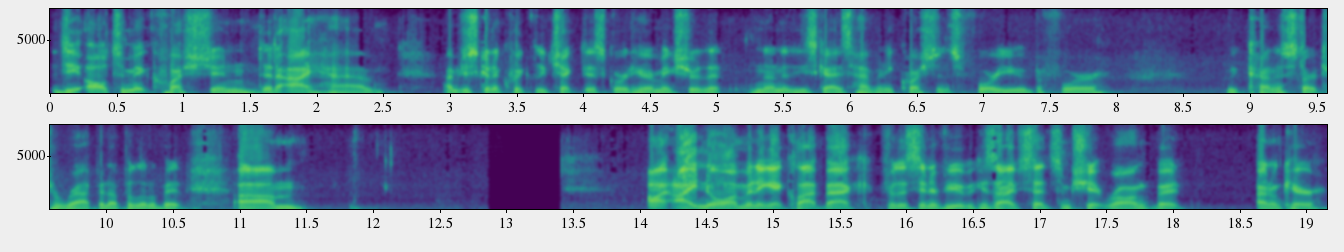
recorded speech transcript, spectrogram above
the ultimate question that I have, I'm just going to quickly check Discord here and make sure that none of these guys have any questions for you before we kind of start to wrap it up a little bit. Um, I, I know I'm going to get clapped back for this interview because I've said some shit wrong, but I don't care.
